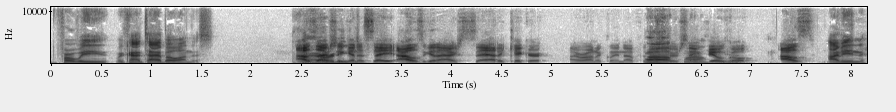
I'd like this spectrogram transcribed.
before we we kind of tie a bow on this? I was Priority? actually gonna say I was gonna actually add a kicker. Ironically enough, Oh, instead of saying field yeah. goal. I was I mean,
